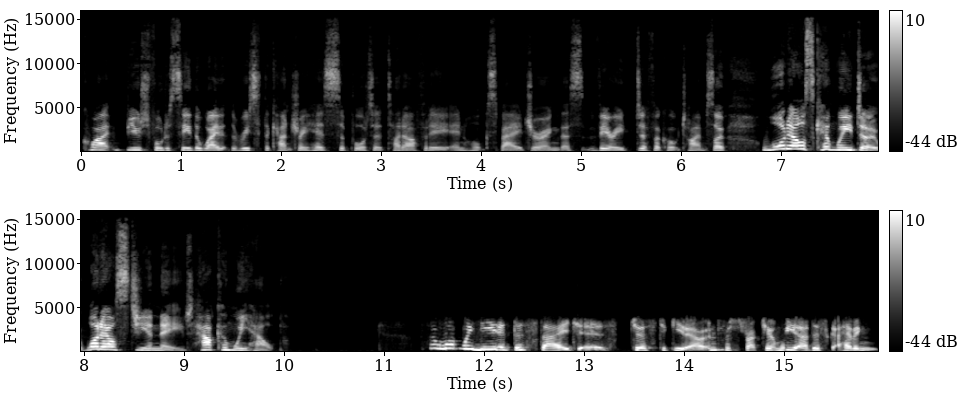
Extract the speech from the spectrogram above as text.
quite beautiful to see the way that the rest of the country has supported Tairāwhiti and Hawke's Bay during this very difficult time. So, what else can we do? What else do you need? How can we help? So what we need at this stage is just to get our infrastructure, and we are dis- having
